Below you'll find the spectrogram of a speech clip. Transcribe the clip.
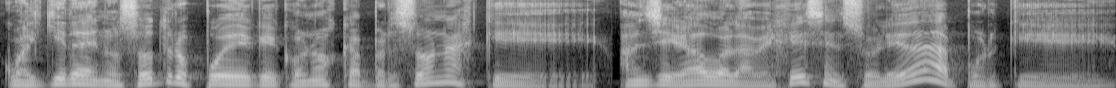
cualquiera de nosotros puede que conozca personas que han llegado a la vejez en soledad porque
